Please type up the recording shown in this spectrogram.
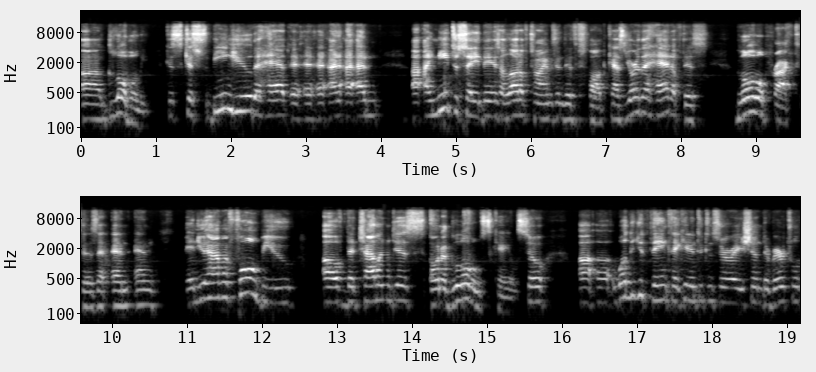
uh, globally. Because being you the head, and I need to say this a lot of times in this podcast, you're the head of this global practice and, and, and you have a full view of the challenges on a global scale. So uh, uh, what do you think, taking into consideration the virtual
